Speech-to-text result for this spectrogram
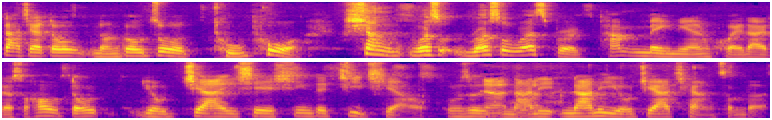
大家都能够做突破。像 Russell Russell Westbrook，他每年回来的时候都有加一些新的技巧，或是哪里.哪里有加强什么的。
